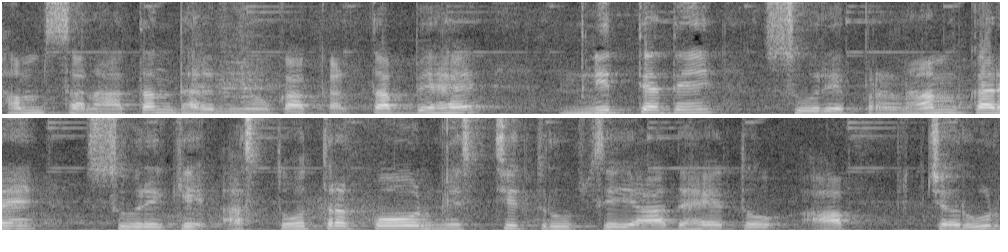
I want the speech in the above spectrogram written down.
हम सनातन धर्मियों का कर्तव्य है। नित्य दें, सूर्य प्रणाम करें, सूर्य के स्तोत्र को निश्चित रूप से याद है तो आप ज़रूर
